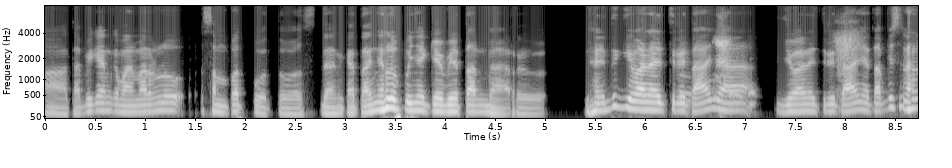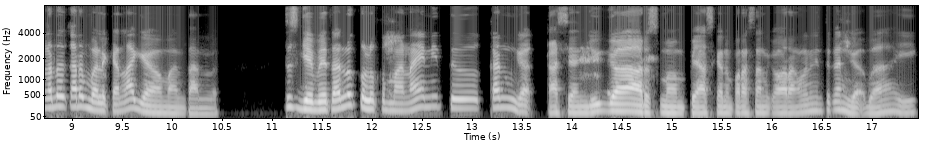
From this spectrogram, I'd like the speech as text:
ah tapi kan kemarin-kemarin lu sempet putus dan katanya lu punya gebetan baru. Nah itu gimana ceritanya? Gimana ceritanya? Tapi sedangkan lu kan balikan lagi sama mantan lu terus gebetan lu kalau kemanain itu? Kan nggak kasihan juga harus mempiaskan perasaan ke orang lain itu kan nggak baik.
